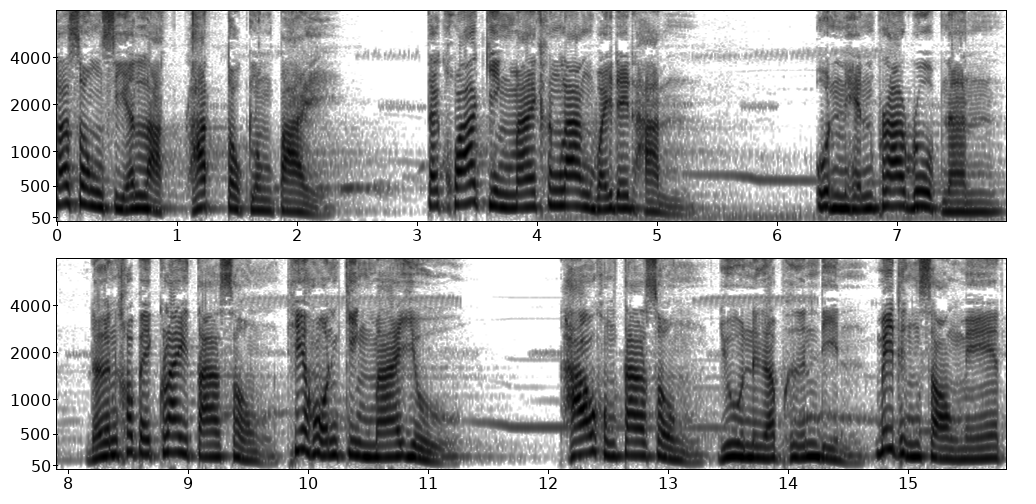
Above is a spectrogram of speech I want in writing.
ตาส่งเสียหลักพลัดตกลงไป แต่คว้ากิ่งไม้ข้างล่างไว้ได้ทัน อุ่นเห็นพระรูปนั้น เดินเข้าไปใกล้ตาส่งที่โหนกิ่งไม้อยู่ เท้าของตาส่งอยู่เหนือพื้นดินไม่ถึงสองเมตร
